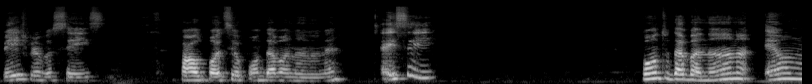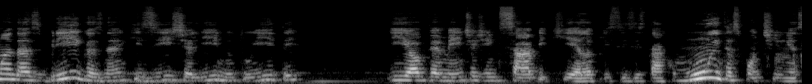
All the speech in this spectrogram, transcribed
beijo para vocês. Paulo pode ser o ponto da banana, né? É isso aí. Ponto da banana é uma das brigas, né, que existe ali no Twitter. E obviamente a gente sabe que ela precisa estar com muitas pontinhas,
